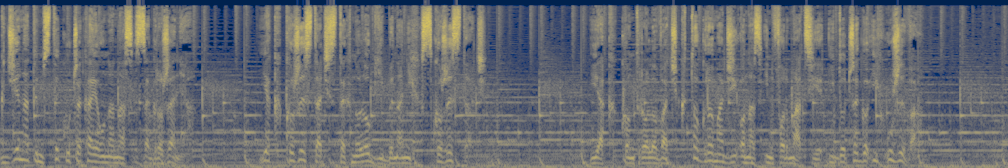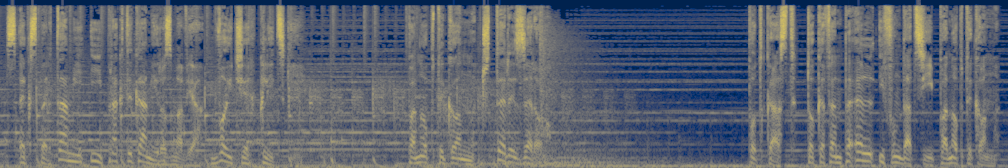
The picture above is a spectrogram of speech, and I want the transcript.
Gdzie na tym styku czekają na nas zagrożenia? Jak korzystać z technologii, by na nich skorzystać? Jak kontrolować, kto gromadzi o nas informacje i do czego ich używa. Z ekspertami i praktykami rozmawia Wojciech Klicki. Panoptykon 4.0 Podcast to KFM.pl i Fundacji Panoptykon.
